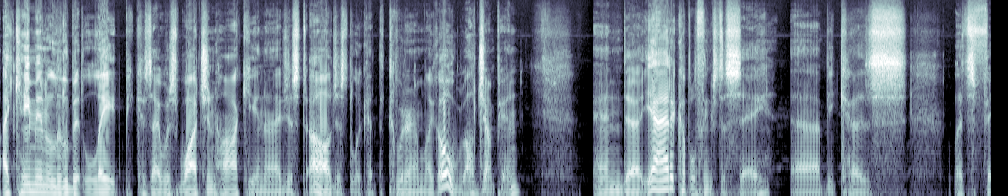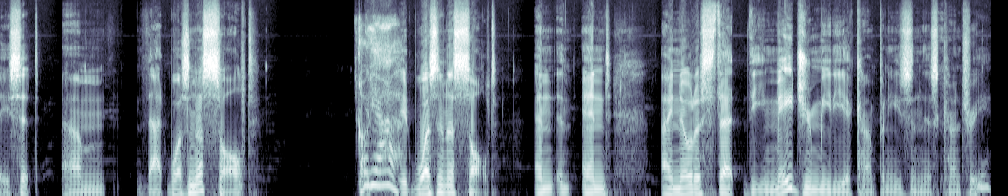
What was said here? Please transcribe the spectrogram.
I came in a little bit late because I was watching hockey, and I just oh I'll just look at the Twitter. I'm like oh I'll jump in, and uh, yeah I had a couple of things to say uh, because let's face it, um, that wasn't assault Oh yeah, it was an assault and and- and i noticed that the major media companies in this country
